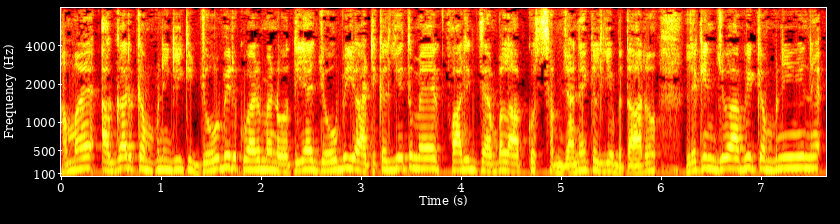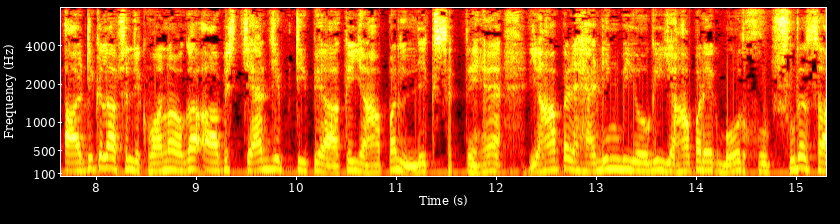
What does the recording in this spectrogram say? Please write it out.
हमें अगर कंपनी की, जो भी रिक्वायरमेंट होती है जो भी आर्टिकल ये तो मैं फॉर एग्ज़ाम्पल आपको समझाने के लिए बता रहा हूँ। लेकिन जो आपकी कंपनी ने आर्टिकल आपसे लिखवाना होगा आप इस चैट जीपीटी पे आके यहाँ पर लिख सकते सकते हैं। यहाँ पर हेडिंग भी होगी, यहाँ पर एक बहुत खूबसूरत सा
